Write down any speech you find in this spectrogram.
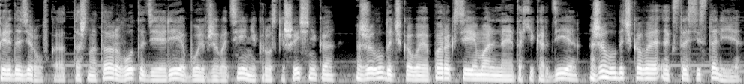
передозировка, тошнота, рвота, диарея, боль в животе, некроз кишечника, желудочковая пароксиемальная тахикардия, желудочковая экстрасистолия,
